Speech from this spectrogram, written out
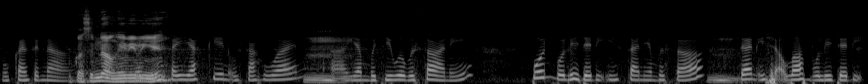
Bukan senang. Bukan senang eh Mimi eh. saya yakin usahawan Hmm. uh, yang berjiwa besar ni pun boleh jadi insan yang besar Hmm. dan insya-Allah boleh jadi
